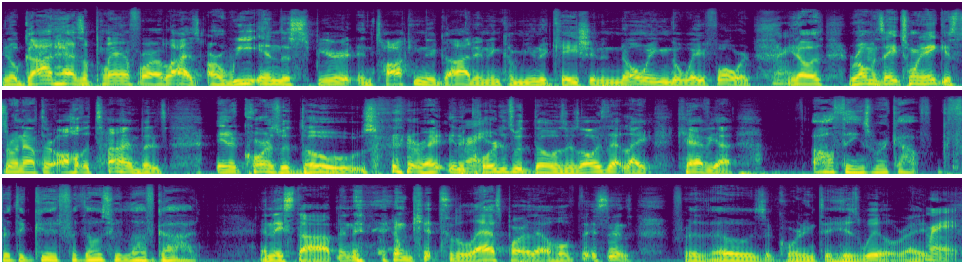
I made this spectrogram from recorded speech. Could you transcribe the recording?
You know, God has a plan for our lives. Are we in the spirit and talking to God and in communication and knowing the way forward? Right. You know, Romans 8 28 gets thrown out there all the time, but it's in accordance with those, right? In Right. accordance with those. There's always that like caveat. All things work out for the good for those who love God. And they stop and they don't get to the last part of that whole thing sentence. For those according to his will, right? Right.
